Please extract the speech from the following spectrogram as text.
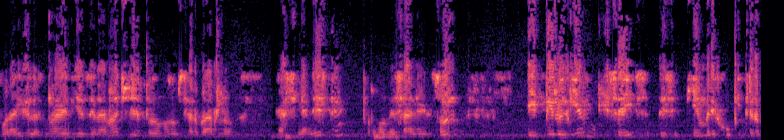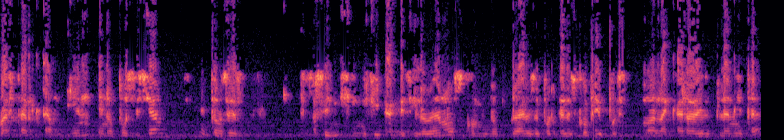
por ahí de las 9, 10 de la noche, ya podemos observarlo hacia el este, por donde sale el Sol eh, pero el día 26 de septiembre Júpiter va a estar también en oposición. Entonces, esto significa que si lo vemos con binoculares o por telescopio, pues toda la cara del planeta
